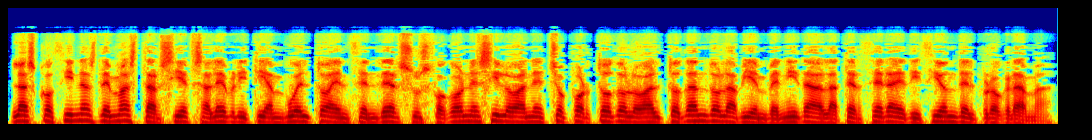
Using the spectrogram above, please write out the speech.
Las cocinas de MasterChef Celebrity han vuelto a encender sus fogones y lo han hecho por todo lo alto dando la bienvenida a la tercera edición del programa.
